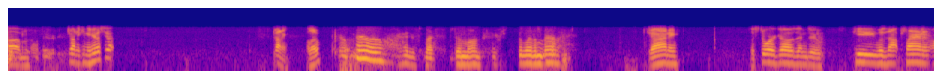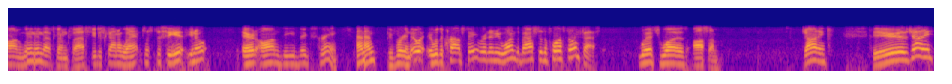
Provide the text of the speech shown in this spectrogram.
um Johnny, can you hear us yet? Johnny, hello, Oh, I just messaged them on Facebook to let them know. Johnny. The story goes into he was not planning on winning that film fest. He just kind of went just to see it, you know, aired on the big screen. And before you knew it, it was a crowd favorite, and he won the Bastard of Horror Film Fest, which was awesome. Johnny, here's Johnny.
